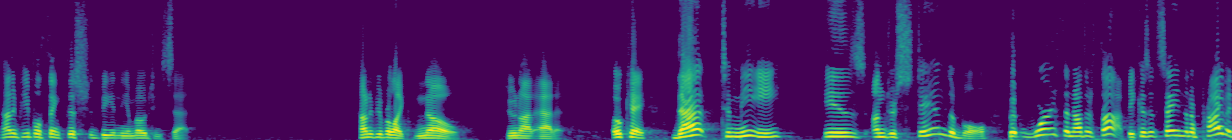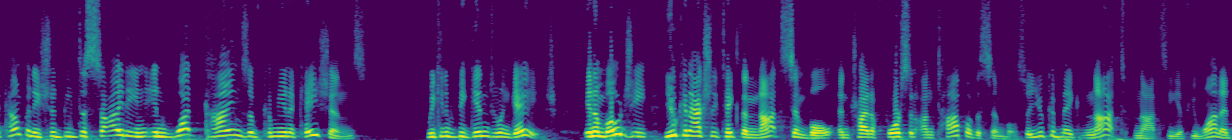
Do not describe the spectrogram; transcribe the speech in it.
how many people think this should be in the emoji set? How many people are like, no, do not add it? Okay, that to me is understandable, but worth another thought because it's saying that a private company should be deciding in what kinds of communications we can begin to engage. In emoji, you can actually take the not symbol and try to force it on top of a symbol. So you could make not Nazi if you wanted,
